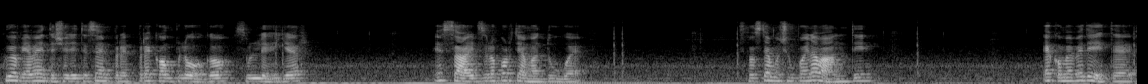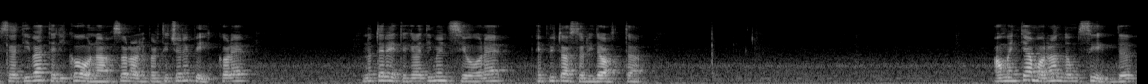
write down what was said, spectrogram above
qui ovviamente scegliete sempre precomp logo sul layer e size lo portiamo a 2 spostiamoci un po' in avanti e come vedete se attivate l'icona solo alle particelle piccole noterete che la dimensione è piuttosto ridotta. Aumentiamo random seed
